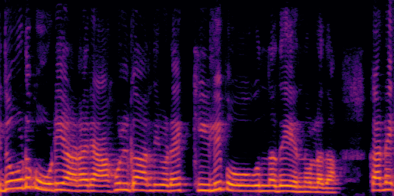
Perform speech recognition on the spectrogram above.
ഇതോടുകൂടിയാണ് രാഹുൽ ഗാന്ധിയുടെ കിളി പോകുന്നത് എന്നുള്ളതാണ് കാരണം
